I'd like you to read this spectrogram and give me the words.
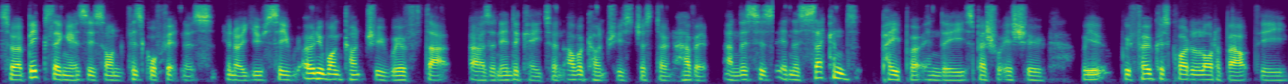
So a big thing is is on physical fitness. You know, you see only one country with that as an indicator, and other countries just don't have it. And this is in the second paper in the special issue. We we focus quite a lot about the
